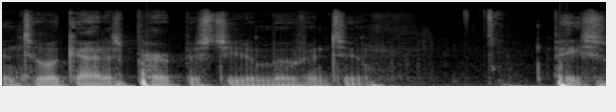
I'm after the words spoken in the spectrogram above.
into what God has purposed you to move into. Peace.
